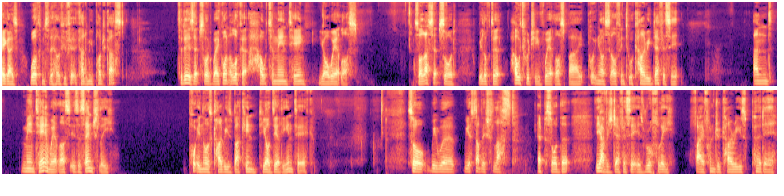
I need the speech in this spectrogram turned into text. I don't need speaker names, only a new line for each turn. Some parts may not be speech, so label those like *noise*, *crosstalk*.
Hey guys, welcome to the Healthy Fit Academy podcast. Today's episode, we're going to look at how to maintain your weight loss. So, last episode, we looked at how to achieve weight loss by putting yourself into a calorie deficit. And maintaining weight loss is essentially putting those calories back into your daily intake. So, we were we established last episode that the average deficit is roughly 500 calories per day.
